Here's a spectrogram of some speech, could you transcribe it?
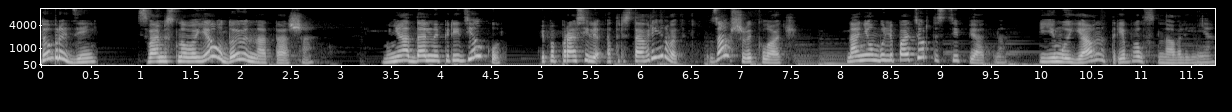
Добрый день! С вами снова я, Удовин Наташа. Мне отдали на переделку и попросили отреставрировать замшевый клатч. На нем были потертости и пятна, и ему явно требовалось обновление.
